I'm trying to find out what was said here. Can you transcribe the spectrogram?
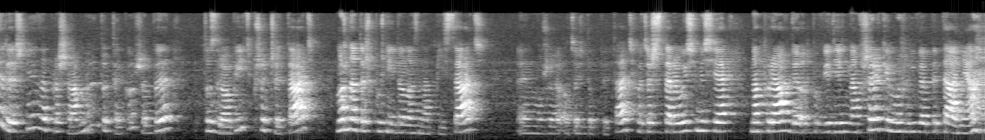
serdecznie zapraszamy do tego, żeby to zrobić, przeczytać. Można też później do nas napisać, e, może o coś dopytać, chociaż starałyśmy się naprawdę odpowiedzieć na wszelkie możliwe pytania.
